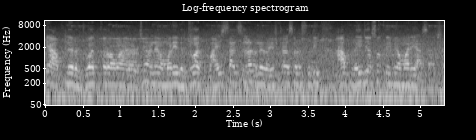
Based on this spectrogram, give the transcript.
તે આપને રજૂઆત કરવામાં આવે છે અને અમારી રજૂઆત વાઇસ ચાન્સેલર અને રજિસ્ટ્રાર સુધી આપ લઈ જશો તેવી અમારી આશા છે.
